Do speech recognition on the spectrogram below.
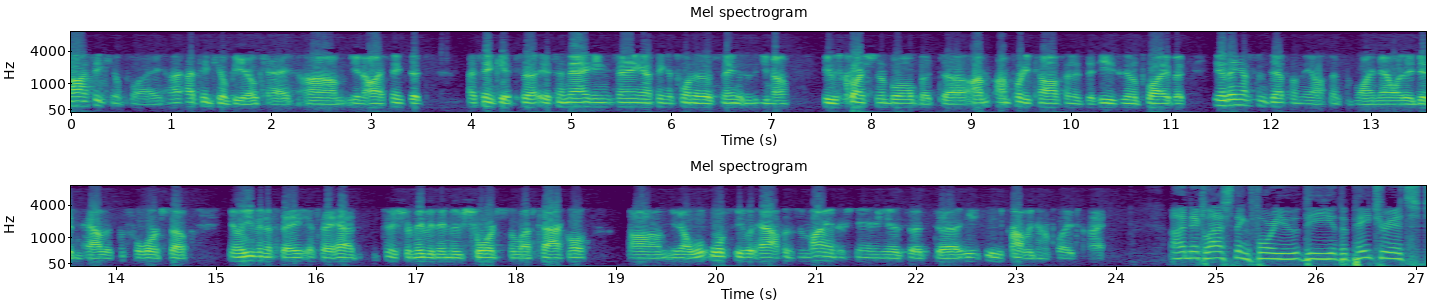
Uh, I think he'll play. I, I think he'll be okay. Um, you know, I think that I think it's a, it's a nagging thing. I think it's one of those things. You know, he was questionable, but uh, I'm I'm pretty confident that he's going to play. But you know they have some depth on the offensive line now where they didn't have it before. So you know even if they if they had Fisher, maybe they move Schwartz to left tackle. Um, you know we'll, we'll see what happens. And my understanding is that uh, he, he's probably going to play tonight. Uh, Nick, last thing for you: the the Patriots.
